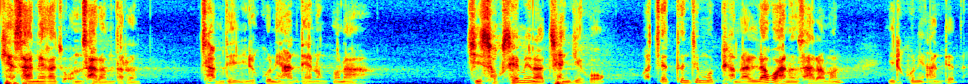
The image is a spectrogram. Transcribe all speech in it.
계산해 가지고 온 사람들은 참된 일꾼이 안 되는구나. 지 속셈이나 챙기고 어쨌든지 뭐 편하려고 하는 사람은 일꾼이 안 된다.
